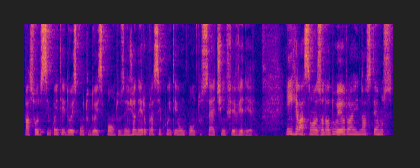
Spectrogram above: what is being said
passou de 52,2 pontos em janeiro para 51,7 em fevereiro. Em relação à zona do euro, aí nós temos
